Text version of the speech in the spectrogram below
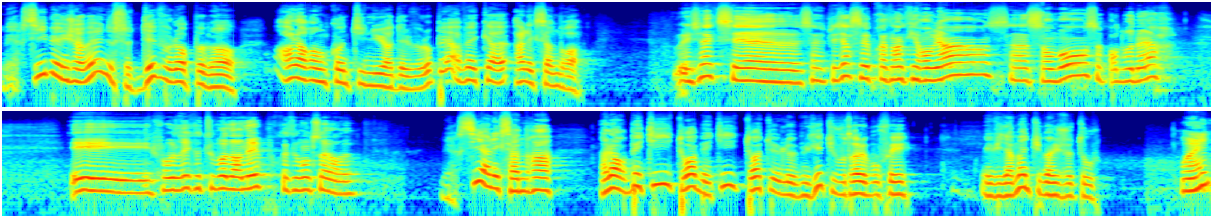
Merci Benjamin de ce développement. Alors, on continue à développer avec euh, Alexandra. Oui, c'est vrai que c'est, euh, ça fait plaisir, c'est le printemps qui revient, ça sent bon, ça porte bonheur. Et il faudrait que tout le monde en ait pour que tout le monde soit heureux. Merci Alexandra. Alors Betty, toi Betty, toi tu- le muguet, tu voudrais le bouffer? Évidemment, tu manges tout. Oui,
